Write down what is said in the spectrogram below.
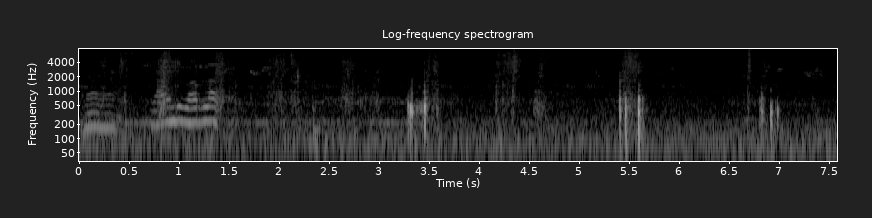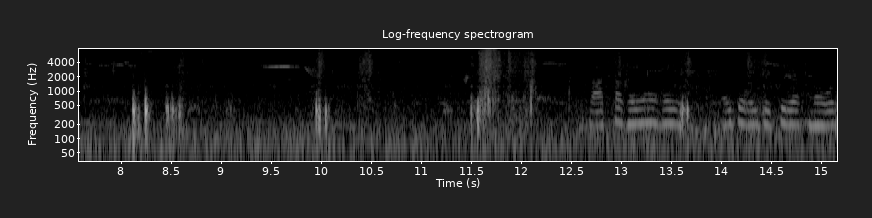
ह्या ह्या लावून धरलाच आता खाई ना खाई खायच्या खायच्या चिऱ्यात नवर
